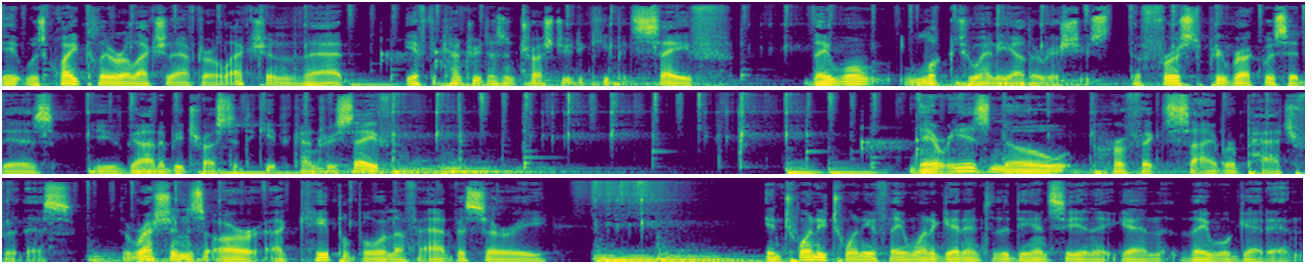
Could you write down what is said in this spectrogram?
it was quite clear election after election that if the country doesn't trust you to keep it safe, they won't look to any other issues. The first prerequisite is you've got to be trusted to keep the country safe. There is no perfect cyber patch for this. The Russians are a capable enough adversary. In 2020, if they want to get into the DNC and again, they will get in.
